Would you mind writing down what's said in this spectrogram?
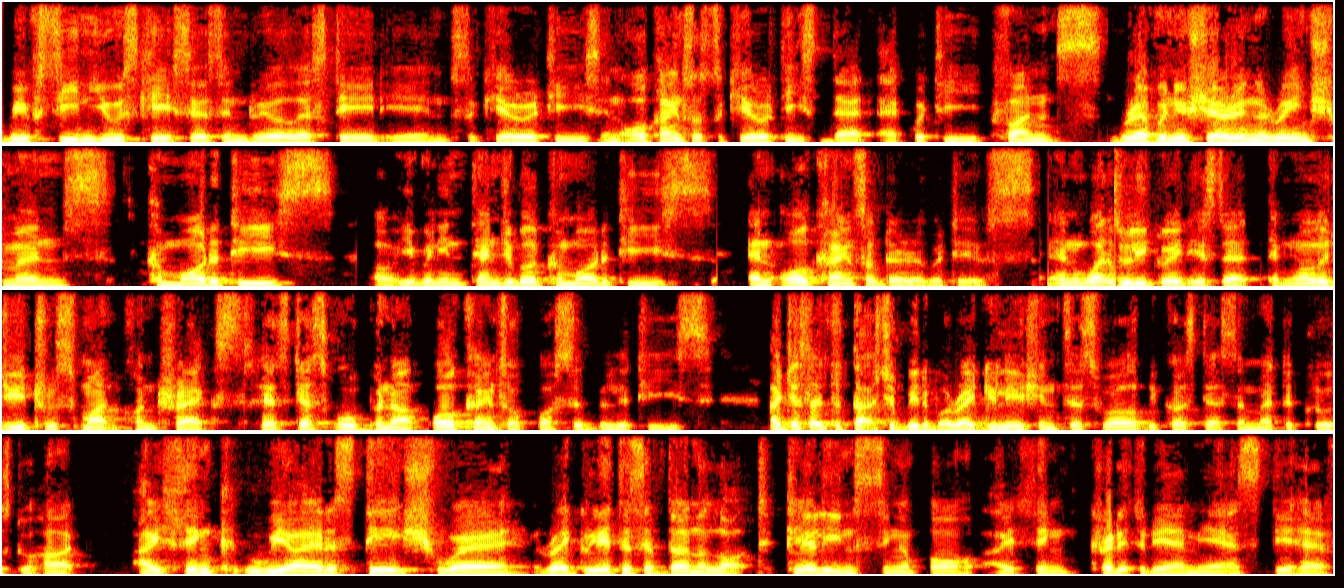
We've seen use cases in real estate, in securities, in all kinds of securities, debt, equity, funds, revenue sharing arrangements, commodities, or even intangible commodities and all kinds of derivatives. And what's really great is that technology through smart contracts has just opened up all kinds of possibilities. I'd just like to touch a bit about regulations as well, because that's a matter close to heart. I think we are at a stage where regulators have done a lot. Clearly, in Singapore, I think credit to the MAS, they have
